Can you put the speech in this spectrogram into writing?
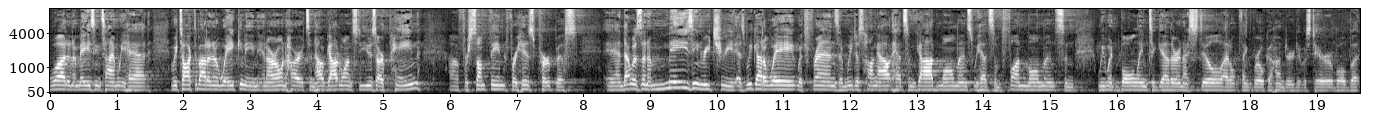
what an amazing time we had. And we talked about an awakening in our own hearts and how God wants to use our pain uh, for something for His purpose. And that was an amazing retreat as we got away with friends and we just hung out, had some God moments, we had some fun moments, and we went bowling together. And I still, I don't think, broke 100. It was terrible. But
